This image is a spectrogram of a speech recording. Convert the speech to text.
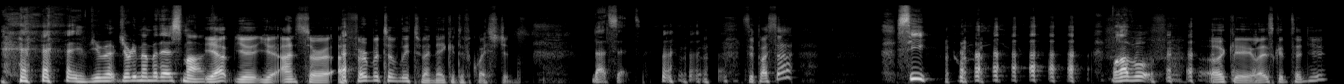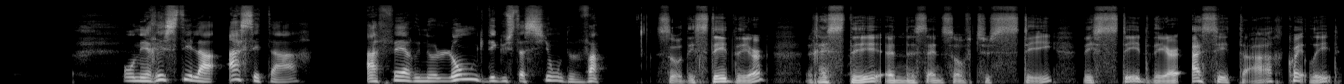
do you, do you remember this, Marc? Yep, you, you answer affirmatively to a negative question. That's it. C'est pas ça? Si. Bravo. Okay, let's continue. On est resté là assez tard à faire une longue dégustation de vin. So they stayed there, rester in the sense of to stay. They stayed there assez tard, quite late,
